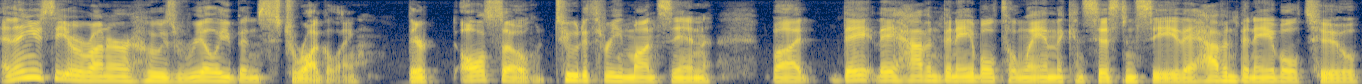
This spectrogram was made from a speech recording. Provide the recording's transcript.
and then you see a runner who's really been struggling. They're also two to three months in, but they they haven't been able to land the consistency. They haven't been able to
